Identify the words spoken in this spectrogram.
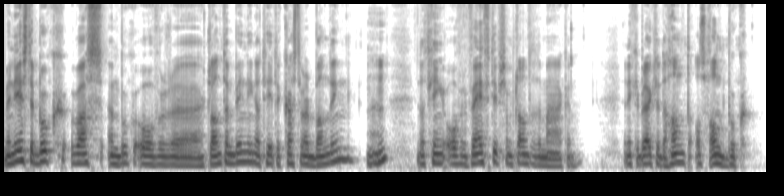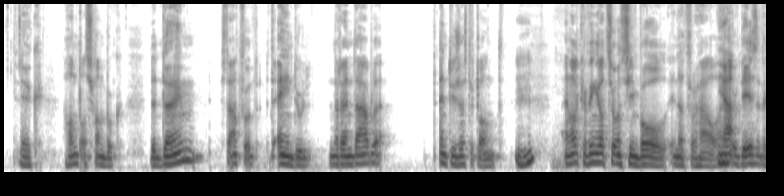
mijn eerste boek was een boek over eh, klantenbinding. Dat heette Customer Bonding. Mhm. Dat ging over vijf tips om klanten te maken. En ik gebruikte de hand als handboek. Leuk. Hand als handboek. De duim staat voor het einddoel. Een rendabele, enthousiaste klant. Mhm. En elke vinger had zo'n symbool in dat verhaal. Ja. Ook deze, de,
